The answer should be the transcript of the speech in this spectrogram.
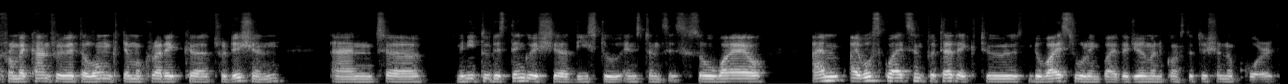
from a country with a long democratic uh, tradition, and uh, we need to distinguish uh, these two instances. So while I'm, I was quite sympathetic to the Weiss ruling by the German Constitutional Court,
